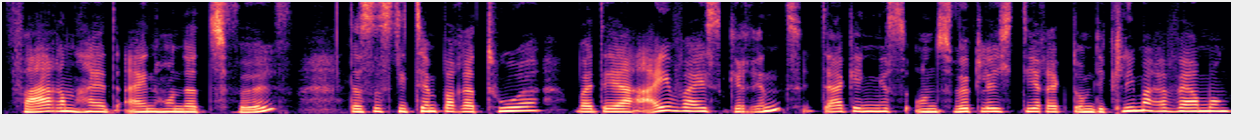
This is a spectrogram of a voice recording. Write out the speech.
Fahrenheit 112. Das ist die Temperatur, bei der Eiweiß gerinnt. Da ging es uns wirklich direkt um die Klimaerwärmung.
